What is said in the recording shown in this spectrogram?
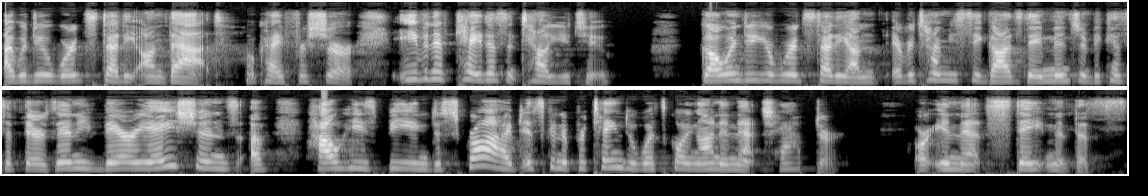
I would do a word study on that, okay, for sure. Even if Kay doesn't tell you to. Go and do your word study on every time you see God's name mentioned because if there's any variations of how he's being described, it's going to pertain to what's going on in that chapter or in that statement that's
